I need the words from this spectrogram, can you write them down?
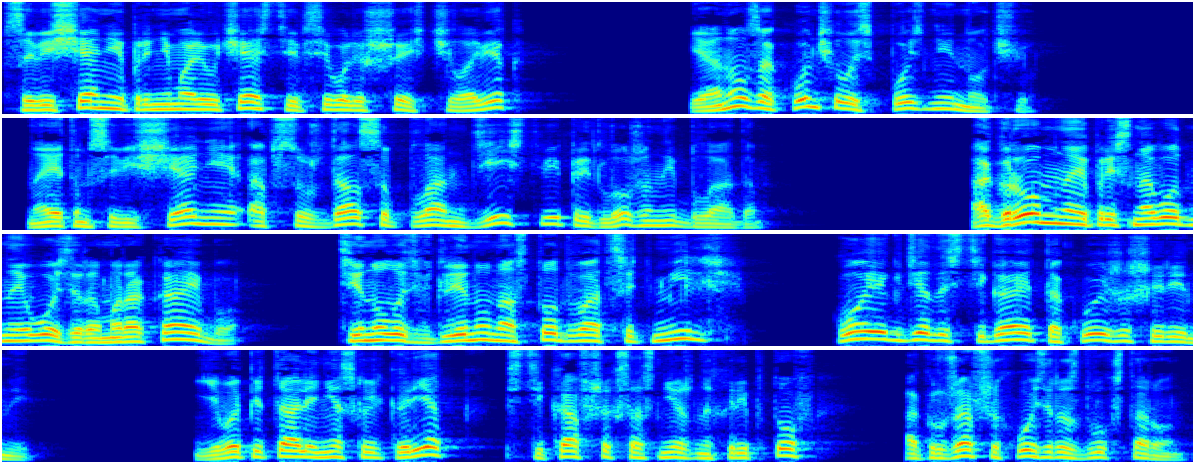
В совещании принимали участие всего лишь шесть человек, и оно закончилось поздней ночью. На этом совещании обсуждался план действий, предложенный Бладом. Огромное пресноводное озеро Маракайбо тянулось в длину на 120 миль, кое-где достигает такой же ширины. Его питали несколько рек, стекавших со снежных хребтов, окружавших озеро с двух сторон.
